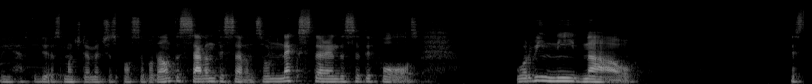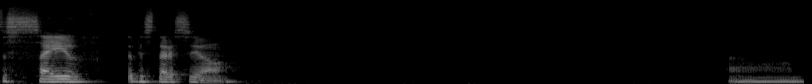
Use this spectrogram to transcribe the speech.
we have to do as much damage as possible. Down to 77. So next there in the city falls. What we need now is to save the Tercio. Um,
